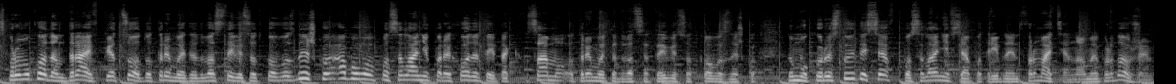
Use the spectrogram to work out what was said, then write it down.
З промокодом DRIVE 500 отримаєте 20% знижку, або по посиланню переходите і так само отримуєте 20% знижку. Тому користуйтеся в посиланні вся потрібна інформація. Ну а ми продовжуємо.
